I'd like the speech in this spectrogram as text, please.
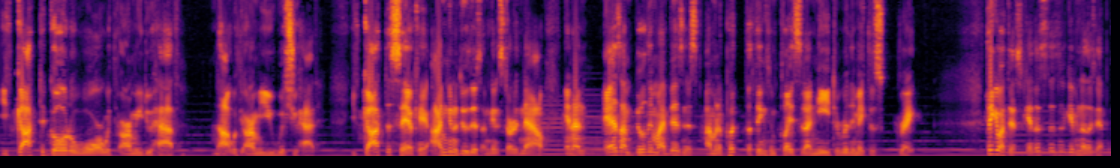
you've got to go to war with the army you do have, not with the army you wish you had. You've got to say, okay, I'm going to do this. I'm going to start it now, and I'm, as I'm building my business, I'm going to put the things in place that I need to really make this great. Think about this. Okay, let's, let's give another example.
